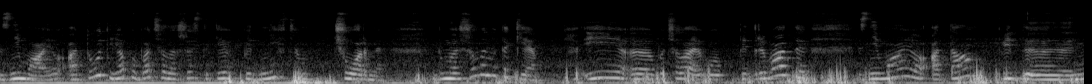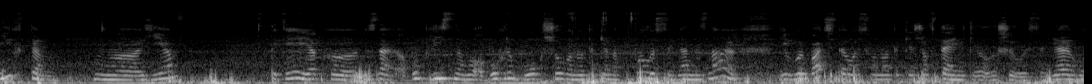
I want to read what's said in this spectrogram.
знімаю. А тут я побачила щось таке під нігтем чорне. Думаю, що воно таке? І е, почала його підривати, знімаю, а там під е, нігтем е, є таке, як е, не знаю, або плісняво, або грибок, що воно таке накопилося, я не знаю. І ви бачите, ось воно таке жовтеньке лишилося. Я його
